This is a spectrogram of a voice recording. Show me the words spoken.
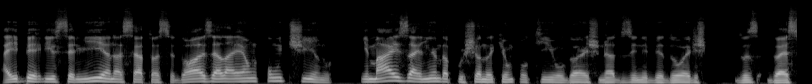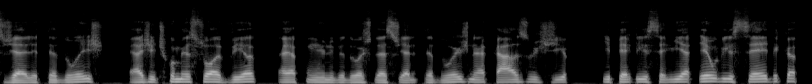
A hiperglicemia na cetoacidose ela é um contínuo. E mais ainda, puxando aqui um pouquinho o gancho né, dos inibidores do, do SGLT2, a gente começou a ver é, com inibidores do SGLT2 né, casos de hiperglicemia euglicêmica,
